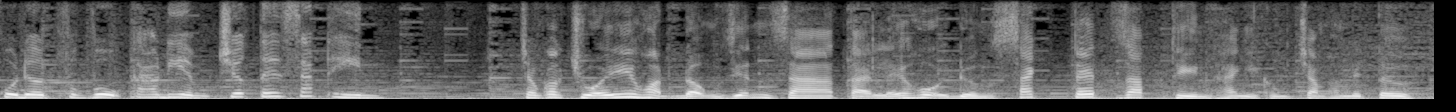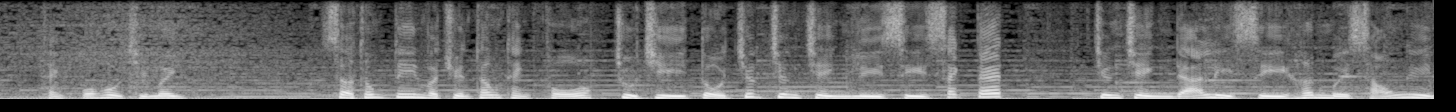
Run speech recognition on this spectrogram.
của đợt phục vụ cao điểm trước Tết Giáp Thìn. Trong các chuỗi hoạt động diễn ra tại lễ hội đường sách Tết Giáp Thìn 2024, thành phố Hồ Chí Minh, Sở Thông tin và Truyền thông thành phố chủ trì tổ chức chương trình lì xì sách Tết. Chương trình đã lì xì hơn 16.000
